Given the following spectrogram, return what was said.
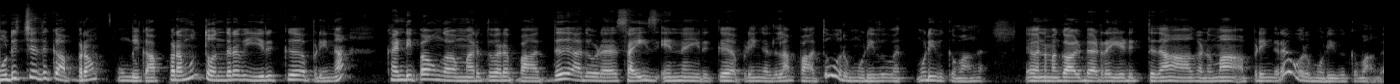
முடிச்சதுக்கு அப்புறம் உங்களுக்கு அப்புறமும் தொந்தரவு இருக்குது அப்படின்னா கண்டிப்பாக உங்கள் மருத்துவரை பார்த்து அதோட சைஸ் என்ன இருக்குது அப்படிங்கிறதெல்லாம் பார்த்து ஒரு முடிவு வந் முடிவுக்கு வாங்க. நம்ம கால் பேடரை எடுத்து தான் ஆகணுமா அப்படிங்கிற ஒரு முடிவுக்கு வாங்க.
